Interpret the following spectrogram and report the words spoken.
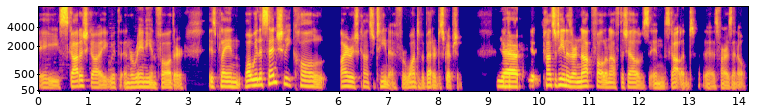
a Scottish guy with an Iranian father is playing what we'll essentially call Irish concertina, for want of a better description. Yeah, Concertinas are not falling off the shelves in Scotland, uh, as far as I know.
